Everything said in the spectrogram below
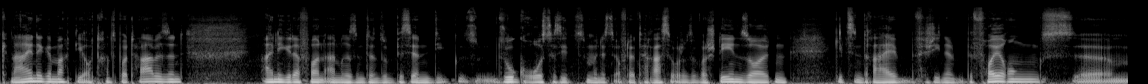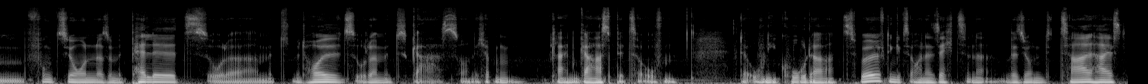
kleine gemacht, die auch transportabel sind. Einige davon, andere sind dann so ein bisschen die, so groß, dass sie zumindest auf der Terrasse oder sowas stehen sollten. Gibt es in drei verschiedenen Befeuerungsfunktionen, ähm, also mit Pellets oder mit, mit Holz oder mit Gas. Und ich habe einen kleinen Gaspizzaofen, der Unicoda 12, den gibt es auch in der 16er Version. Die Zahl heißt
